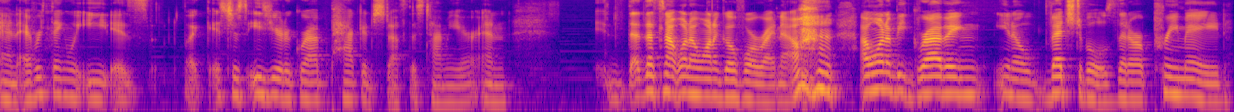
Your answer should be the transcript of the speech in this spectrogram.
And everything we eat is like, it's just easier to grab packaged stuff this time of year. And th- that's not what I want to go for right now. I want to be grabbing, you know, vegetables that are pre made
